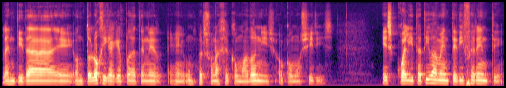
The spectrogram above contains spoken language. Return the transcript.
la entidad eh, ontológica que pueda tener eh, un personaje como Adonis o como Siris, es cualitativamente diferente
